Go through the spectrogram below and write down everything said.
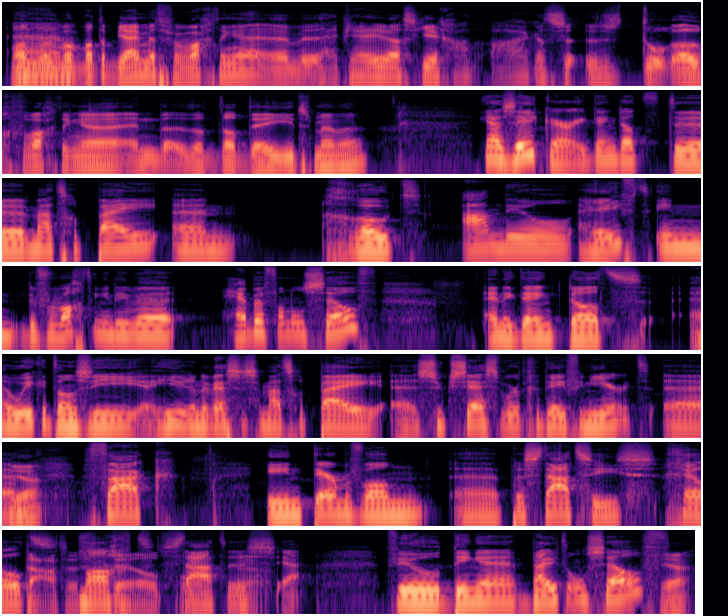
Want, Ehm, wat, wat heb jij met verwachtingen? Eh, heb jij wel eens een keer gehad, ah, ik had zo- torenhoge verwachtingen en dat, dat, deed iets met me? Ja, zeker. Ik denk dat de maatschappij een groot aandeel heeft in de verwachtingen die we hebben van onszelf. En ik denk dat, hoe ik het dan zie, hier in de westerse maatschappij, succes wordt gedefinieerd. eh, ja? Vaak in termen van eh, prestaties, geld, Status, macht, geld, status. Ja. Veel dingen buiten onszelf. Ja,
